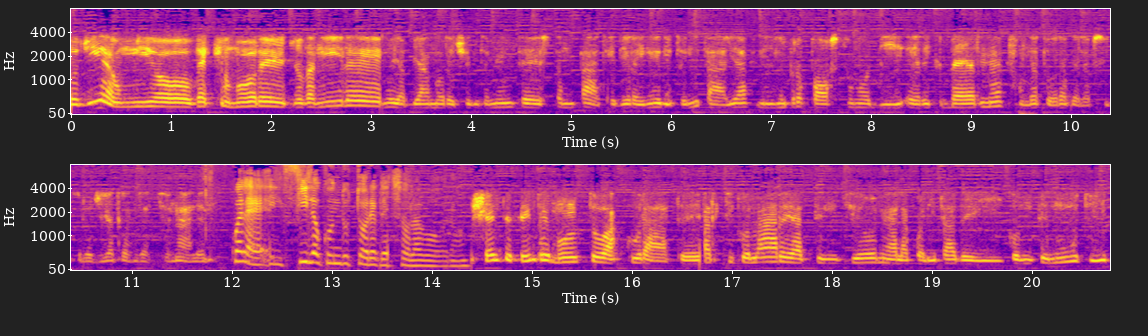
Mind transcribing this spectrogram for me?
psicologia è un mio vecchio amore giovanile. Noi abbiamo recentemente stampato, direi inedito in Italia, il libro postumo di Eric Berne, fondatore della psicologia transazionale. Qual è il filo conduttore del suo lavoro? Scelte sempre molto accurate, particolare attenzione alla qualità dei contenuti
